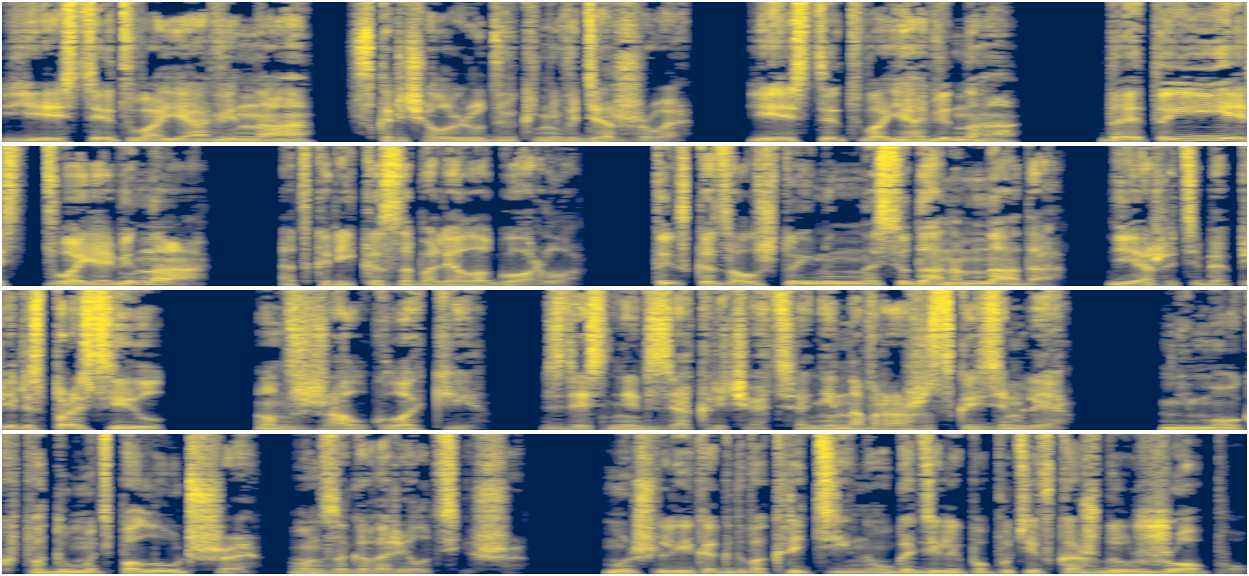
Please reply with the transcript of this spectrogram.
«Есть и твоя вина?» — вскричал Людвиг, не выдерживая. «Есть и твоя вина? Да это и есть твоя вина!» От крика заболело горло. «Ты сказал, что именно сюда нам надо. Я же тебя переспросил». Он сжал кулаки. «Здесь нельзя кричать, они на вражеской земле. «Не мог подумать получше», — он заговорил тише. «Мы шли, как два кретина, угодили по пути в каждую жопу.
